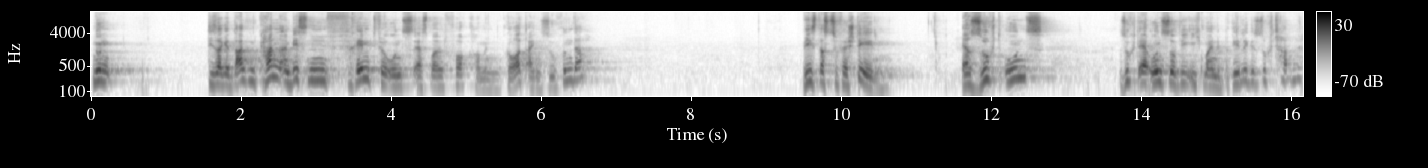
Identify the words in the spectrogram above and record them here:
Nun, dieser Gedanke kann ein bisschen fremd für uns erstmal vorkommen. Gott, ein Suchender? Wie ist das zu verstehen? Er sucht uns, sucht er uns so, wie ich meine Brille gesucht habe?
